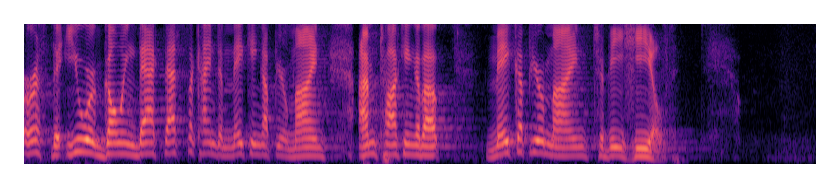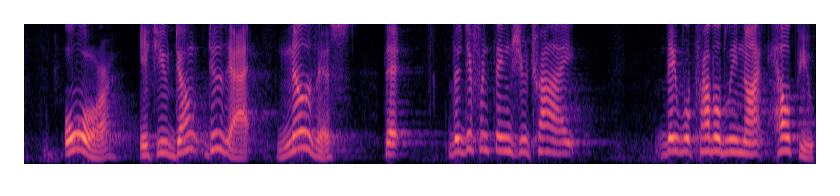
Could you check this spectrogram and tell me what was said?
earth that you are going back. That's the kind of making up your mind I'm talking about. Make up your mind to be healed. Or if you don't do that, know this, that the different things you try, they will probably not help you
